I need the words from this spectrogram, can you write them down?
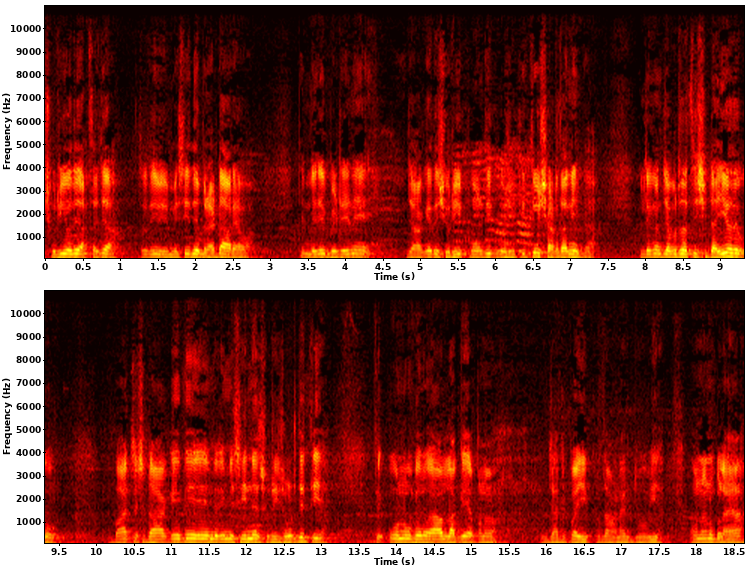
ਛੁਰੀ ਉਹਦੇ ਹੱਥ 'ਚ ਆ ਤੇ ਉਹਦੀ ਮਿਸੀ ਦੇ ਬਲੱਡ ਆ ਰਿਹਾ ਵਾ। ਤੇ ਮੇਰੇ ਬੇਟੇ ਨੇ ਜਾ ਕੇ ਤੇ ਛੁਰੀ ਖੋਣ ਦੀ ਕੋਸ਼ਿਸ਼ ਕੀਤੀ ਉਹ ਛੱਡਦਾ ਨਹੀਂ ਪਿਆ। ਲੇਕਿਨ ਜ਼ਬਰਦਸਤੀ ਛਡਾਈ ਉਹਦੇ ਕੋ ਬਾਅਦ ਚ ਛਡਾ ਕੇ ਤੇ ਮੇਰੀ ਮਸੀਨ ਨੇ ਛੁਰੀ ਛੋੜ ਦਿੱਤੀ ਆ। ਤੇ ਉਹਨੂੰ ਫਿਰ ਆ ਲੱਗੇ ਆਪਣਾ ਜੱਜ ਭਾਈ ਪ੍ਰਧਾਨ ਹੈ, ਜੋ ਵੀ ਆ, ਉਹਨਾਂ ਨੂੰ ਬੁਲਾਇਆ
